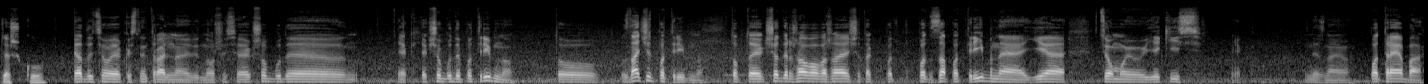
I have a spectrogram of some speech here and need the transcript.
тяжку. Я до цього якось нейтрально відношуся. Якщо буде, як, якщо буде потрібно, то значить потрібно. Тобто, якщо держава вважає, що так за потрібне, є в цьому якісь, як, не знаю, потреба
